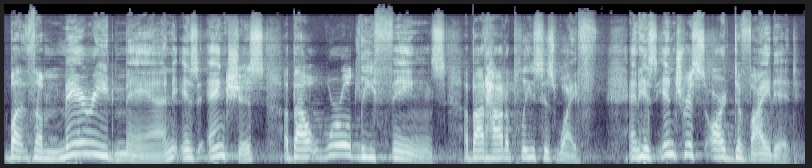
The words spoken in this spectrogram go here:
But the married man is anxious about worldly things, about how to please his wife. And his interests are divided.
